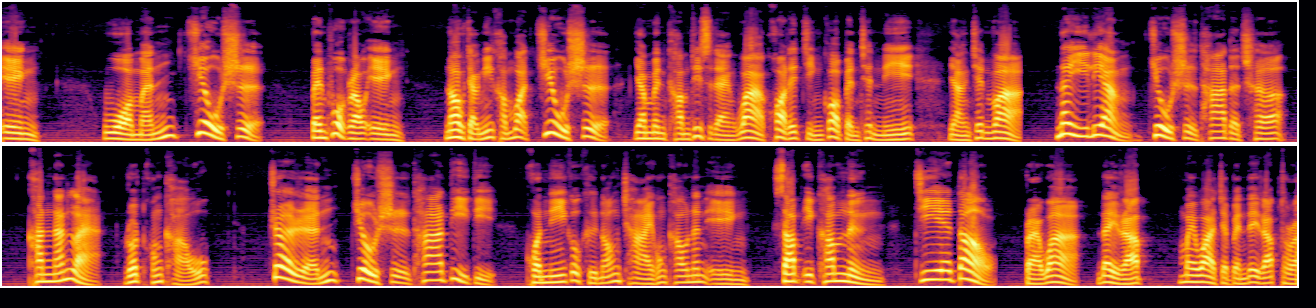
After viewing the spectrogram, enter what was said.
เอง我们就是เป็นพวกเราเอง นอกจากนี้คำว่า就是ยังเป็นคำที่แสดงว่าข้อเท็จจริงก็เป็นเช่นนี้ อย่างเช่นว่า那一辆就是他的车คันนั้นแหละ รถของเขา这人就是他弟弟คนนี้ก็คือน้องชายของเขานั่นเองศัพท์อีกคำหนึ่งเจียเต้าแปลว่า ได้รับ ไม่ว่าจะเป็นได้รับโทร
